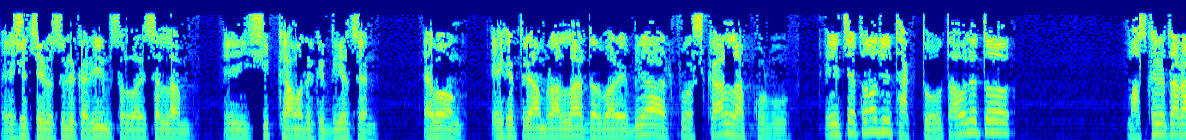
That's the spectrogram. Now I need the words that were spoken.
এসেছে রসুল করিম সাল্লাহ সাল্লাম এই শিক্ষা আমাদেরকে দিয়েছেন এবং এক্ষেত্রে আমরা আল্লাহর দরবারে বিরাট পুরস্কার লাভ করব। এই চেতনা যদি থাকতো তাহলে তো মাঝখানে তারা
